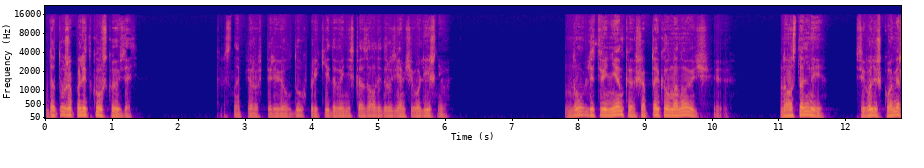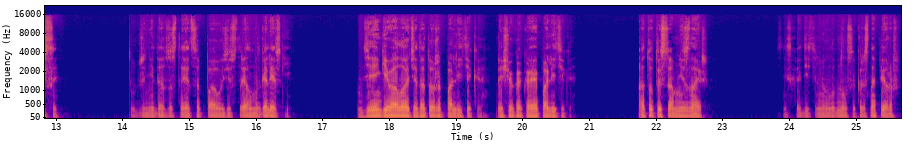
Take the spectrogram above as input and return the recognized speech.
да ту же Политковскую взять. Красноперов перевел дух, прикидывая, не сказал ли друзьям чего лишнего. Ну, Литвиненко, Шаптай Калманович, э, но остальные всего лишь коммерсы. Тут же, не дав застояться паузе, встрял Мозголевский. Деньги, Володь, это тоже политика. Да еще какая политика. А то ты сам не знаешь. Снисходительно улыбнулся Красноперов.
